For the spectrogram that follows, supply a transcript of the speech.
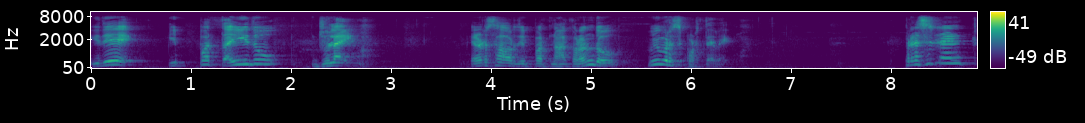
ಇದೇ ಇಪ್ಪತ್ತೈದು ಜುಲೈ ಎರಡು ಸಾವಿರದ ಇಪ್ಪತ್ತ್ನಾಲ್ಕರಂದು ವಿವರಿಸ್ಕೊಡ್ತೇವೆ. President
